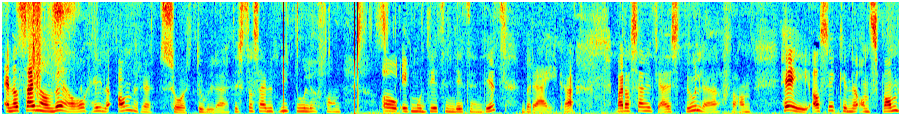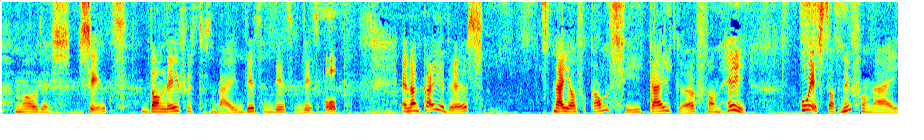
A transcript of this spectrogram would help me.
En dat zijn dan wel hele andere soort doelen. Dus dan zijn het niet doelen van, oh, ik moet dit en dit en dit bereiken. Maar dan zijn het juist doelen van, hey, als ik in de ontspanmodus zit, dan levert het mij dit en dit en dit op. En dan kan je dus naar jouw vakantie kijken van, hey, hoe is dat nu voor mij?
